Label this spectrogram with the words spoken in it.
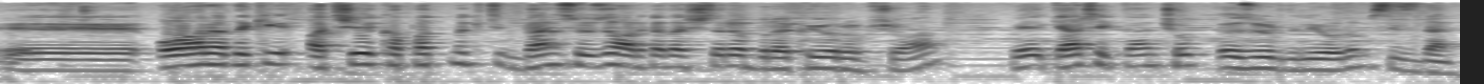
Ee, o aradaki açığı kapatmak için ben sözü arkadaşlara bırakıyorum şu an. Ve gerçekten çok özür diliyorum sizden.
